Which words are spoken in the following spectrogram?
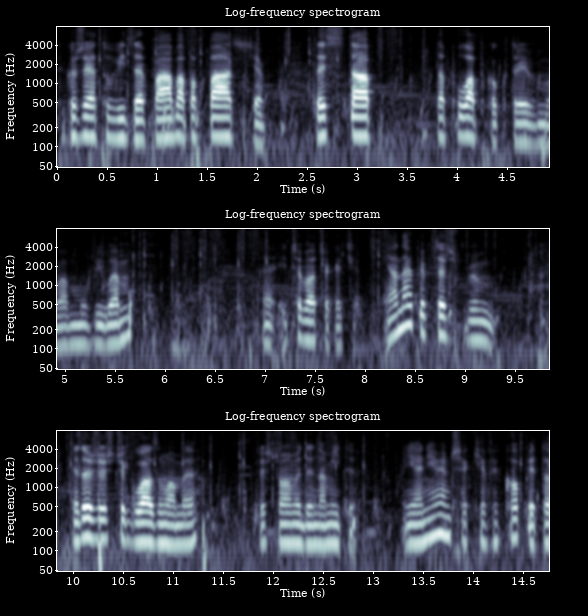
Tylko, że ja tu widzę, pa, pa, pa, patrzcie. To jest ta, ta pułapka, o której wam mówiłem. E, I trzeba czekać. Ja najpierw też bym... Nie dość, że jeszcze głaz mamy, to jeszcze mamy dynamity. Ja nie wiem, czy jak je wykopię, to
